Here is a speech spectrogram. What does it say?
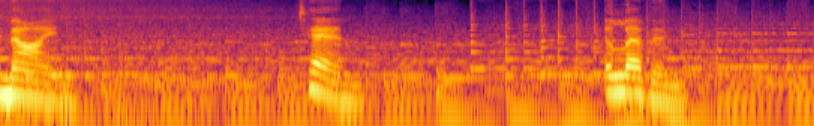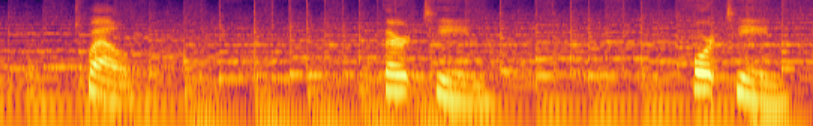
9, 10, 11, 12, 13, 14,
